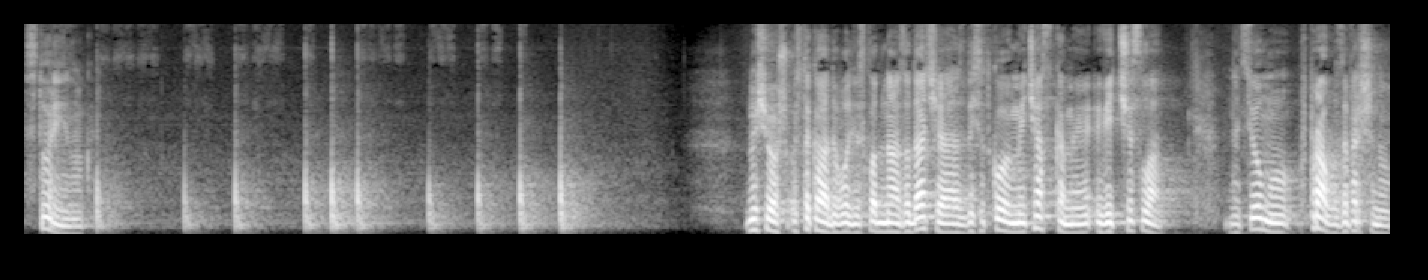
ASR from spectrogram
сторінок. Ну що ж, ось така доволі складна задача з десятковими частками від числа. На цьому вправу завершено.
